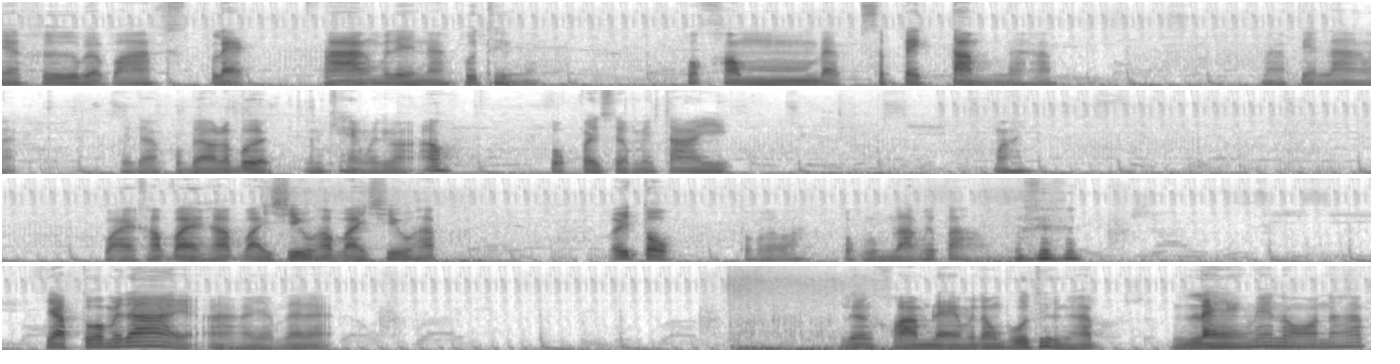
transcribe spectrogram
เนี่ยคือแบบว่าแหลกค้างไปเลยนะ พูดถึง พวกคอมแบบสเปคต่ำนะครับ มาเปลี่ยนร่างแล้วเดี๋ยวผมเอาระเบิดน้ำแข็งมาดีกว่า เอ้าตกไปเสือไม่ตายอีก มา ไหวครับไหวครับไหวชิวครับไหวชิวครับ เอ้ยตกตกแล้ววะตกหลุมรักหรือเปล่าขยับตัวไม่ได้ อ่าขยับได้แล้ว เรื่องความแรงไม่ต้องพูดถึงครับ แรงแน่นอนนะครับ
